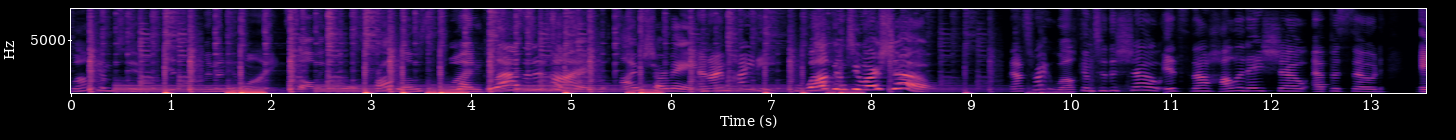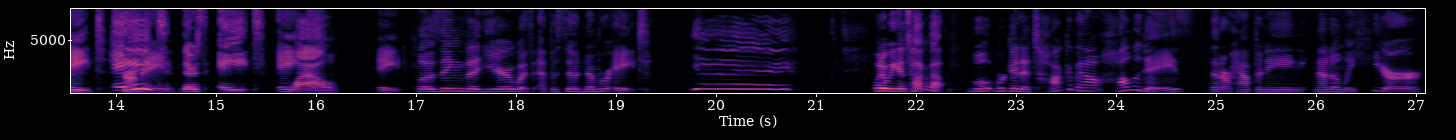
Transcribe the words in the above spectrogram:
Welcome to It's Women Who Wine. Solving the world's problems One glass at a time. I'm Charmaine. And I'm Heidi. welcome to our show. That's right. Welcome to the show. It's the holiday show, episode eight. Eight. There's eight. Eight. Wow. Eight. Closing the year with episode number eight. Yay. What are we going to talk about? Well, we're going to talk about holidays that are happening not only here,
